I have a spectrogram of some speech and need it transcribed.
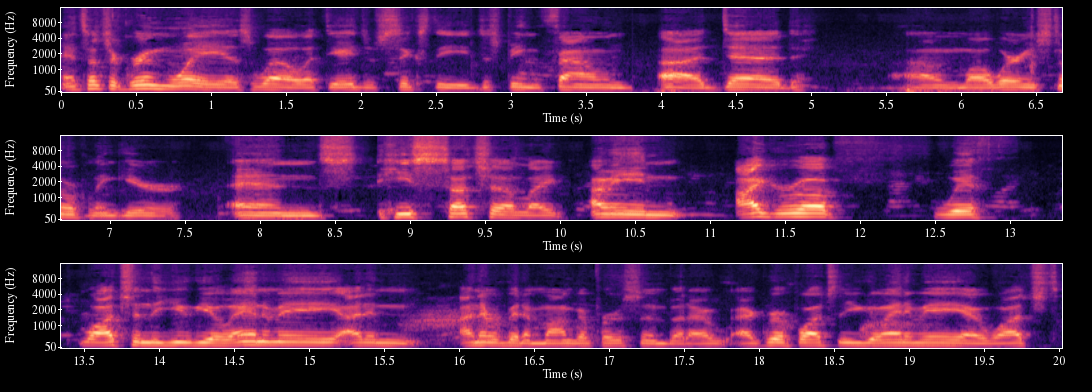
in such a grim way as well at the age of 60, just being found uh, dead um, while wearing snorkeling gear. And he's such a like. I mean, I grew up with watching the Yu-Gi-Oh anime. I didn't. I never been a manga person, but I, I grew up watching the Yu-Gi-Oh anime. I watched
